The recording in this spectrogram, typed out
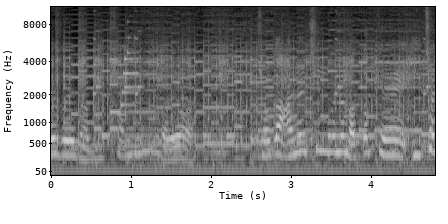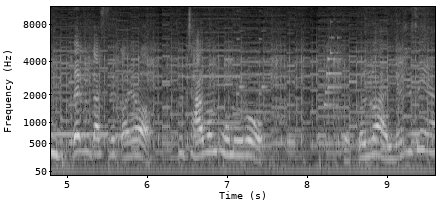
600을 가기 참 힘들어요. 제가 아는 친구는 어떻게 2600을 갔을까요? 그 작은 폰으로 댓글로 알려주세요.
